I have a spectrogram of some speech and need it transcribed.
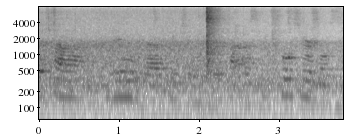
Sir, uh, remove the picture. Uh, expose your nose.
